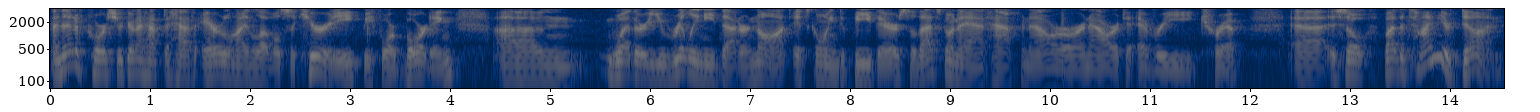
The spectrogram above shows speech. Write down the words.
and then of course you're going to have to have airline level security before boarding. Um, whether you really need that or not, it's going to be there. So that's going to add half an hour or an hour to every trip. Uh, so by the time you're done,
